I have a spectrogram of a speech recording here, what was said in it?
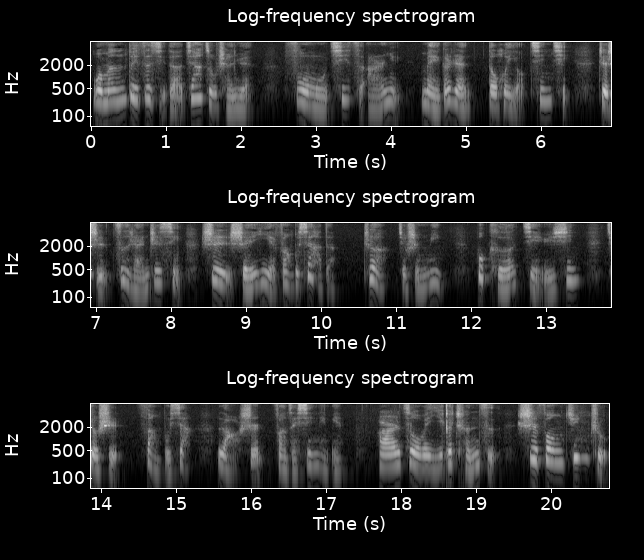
我们对自己的家族成员、父母、妻子、儿女，每个人都会有亲情，这是自然之性，是谁也放不下的，这就是命。不可解于心，就是放不下，老是放在心里面。而作为一个臣子，侍奉君主，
